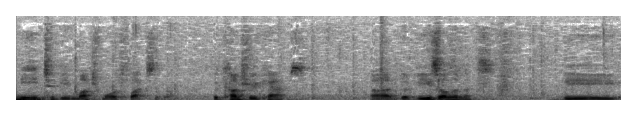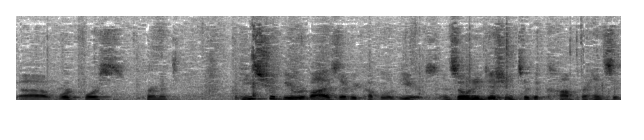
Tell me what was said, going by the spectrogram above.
need to be much more flexible. The country caps, uh, the visa limits, the uh, workforce permits, these should be revised every couple of years. And so in addition to the comprehensive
